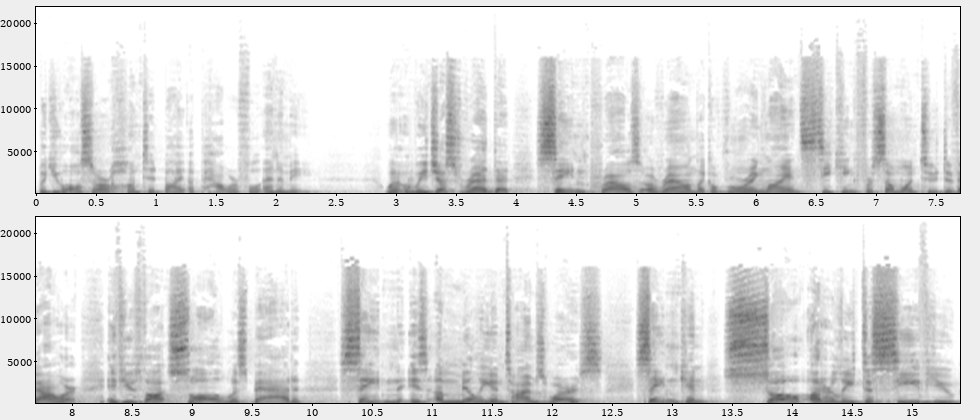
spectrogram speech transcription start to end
but you also are hunted by a powerful enemy. We just read that Satan prowls around like a roaring lion seeking for someone to devour. If you thought Saul was bad, Satan is a million times worse. Satan can so utterly deceive you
